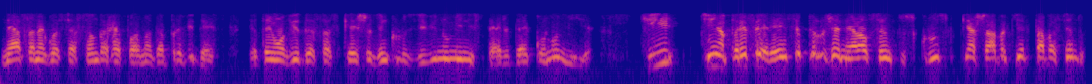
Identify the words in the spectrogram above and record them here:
nessa negociação da reforma da Previdência. Eu tenho ouvido essas queixas, inclusive, no Ministério da Economia, que tinha preferência pelo general Santos Cruz, porque achava que ele estava sendo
